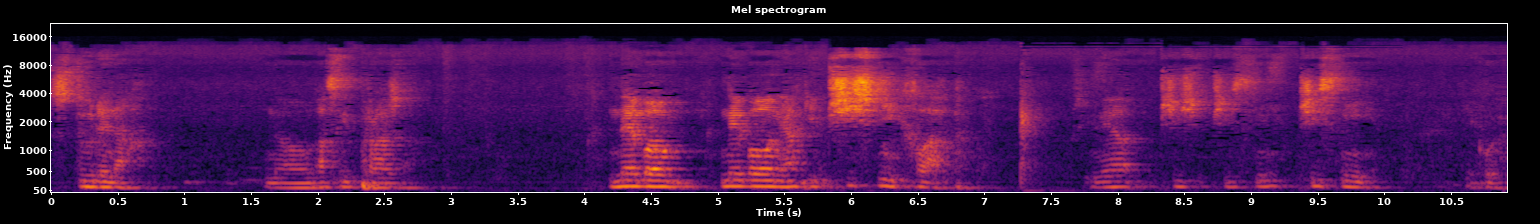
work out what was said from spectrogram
studená, no asi prázdná. Nebo, nebo nějaký příšný chlap. Měl příš, přísný, přísný, děkuji.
